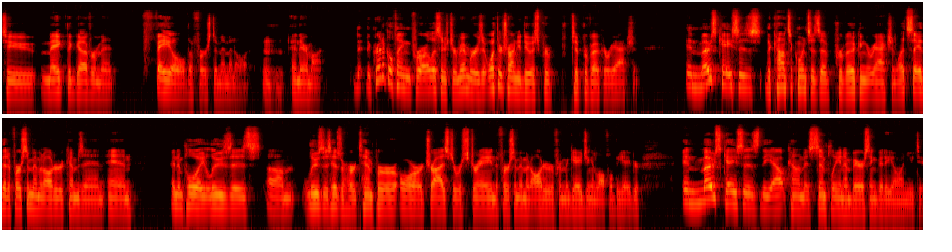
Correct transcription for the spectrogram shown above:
to make the government fail the First Amendment audit Mm-hmm. in their mind. The, the critical thing for our listeners to remember is that what they're trying to do is pro- to provoke a reaction. In most cases, the consequences of provoking a reaction, let's say that a First Amendment auditor comes in and an employee loses um, loses his or her temper or tries to restrain the First Amendment auditor from engaging in lawful behavior. In most cases, the outcome is simply an embarrassing video on YouTube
